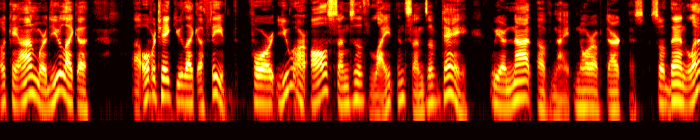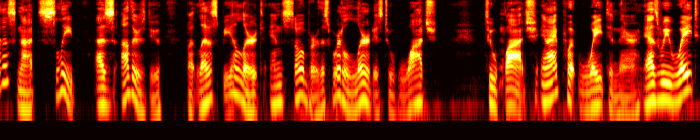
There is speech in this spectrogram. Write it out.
okay, onward. You like a uh, overtake you like a thief, for you are all sons of light and sons of day. We are not of night nor of darkness. So then let us not sleep as others do, but let us be alert and sober. This word alert is to watch, to watch. And I put wait in there. As we wait,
